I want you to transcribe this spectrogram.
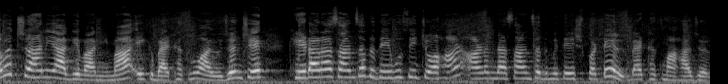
અમિત શાહની આગેવાનીમાં એક બેઠકનું આયોજન છે. ખેડાના સાંસદ દેવુસિંહ ચૌહાણ, આણંદના સાંસદ મિતેશ પટેલ બેઠકમાં હાજર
